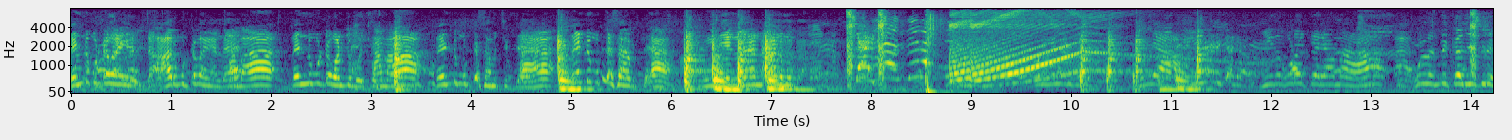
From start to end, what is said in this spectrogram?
ரெண்டு முட்டை வாங்க ஆறு முட்டை வாங்க ஆமா. ரெண்டு முட்டை ஒஞ்சு போச்சு. ஆமா. ரெண்டு முட்டை சமைச்சிட்டேன். ரெண்டு முட்டை சாப்பிட்டேன். இது எங்கடா நாலு முட்டை? உள்ள இருந்து கறி எடுத்துரு.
